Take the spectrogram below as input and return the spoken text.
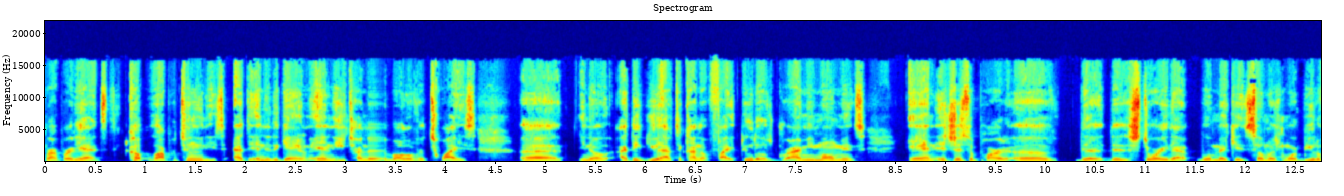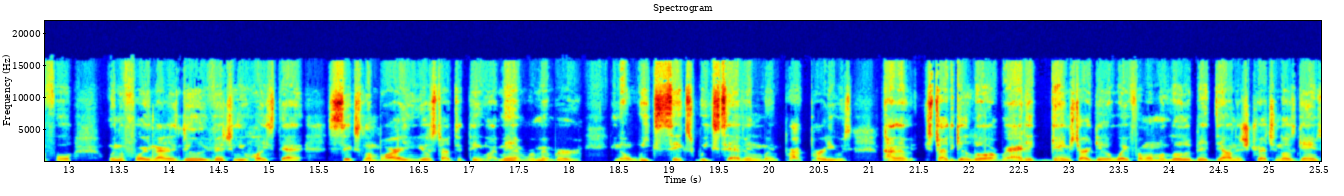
Brock Purdy had a couple opportunities at the end of the game, yep. and he turned the ball over twice. Uh, you know, I think you have to kind of fight through those grimy moments, and it's just a part of the the story that will make it so much more beautiful when the 49ers do eventually hoist that six Lombardi and you'll start to think like, man, remember, you know, week six, week seven, when Brock Purdy was kind of started to get a little erratic, games started to get away from him a little bit down the stretch in those games,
